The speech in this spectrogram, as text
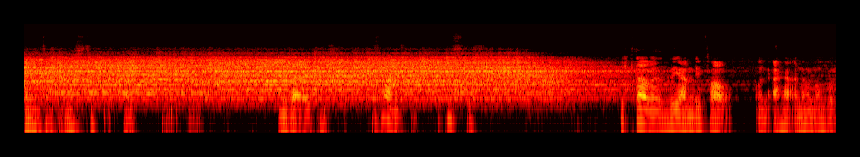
einen Tag nicht zu viel Eltern, fragen Sie, richtig. Ich glaube, Sie haben die Frau und alle anderen umgebracht.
